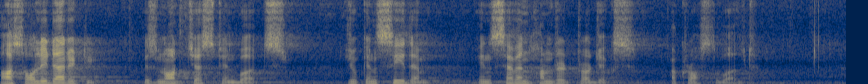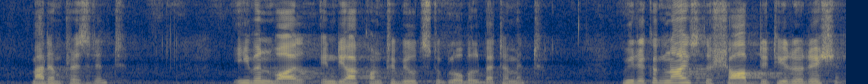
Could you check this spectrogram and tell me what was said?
Our solidarity is not just in words. You can see them in 700 projects across the world. Madam President, even while India contributes to global betterment, we recognize the sharp deterioration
